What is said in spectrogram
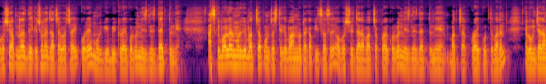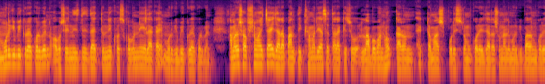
অবশ্যই আপনারা দেখে শুনে যাচাই বাছাই করে মুরগি বিক্রয় করবেন নিজ নিজ দায়িত্ব নিয়ে। আজকে বয়লার মুরগির বাচ্চা পঞ্চাশ থেকে বাহান্ন টাকা পিস আছে। অবশ্যই যারা বাচ্চা ক্রয় করবেন নিজ নিজ দায়িত্ব নিয়ে বাচ্চা ক্রয় করতে পারেন। এবং যারা মুরগি বিক্রয় করবেন, অবশ্যই নিজ নিজ দায়িত্ব নিয়ে খোঁজখবর নিয়ে এলাকায় মুরগি বিক্রয় করবেন। আমরা সব সময় চাই যারা প্রান্তিক খামারি আছে তারা কিছু লাভবান হোক, কারণ একটা মাস পরিশ্রম করে, যারা সোনালি মুরগি পালন করে,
